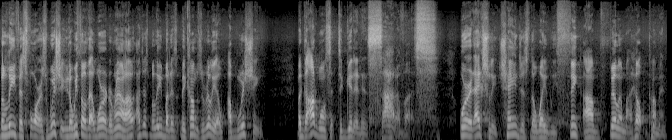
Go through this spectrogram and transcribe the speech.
belief as far as wishing. You know, we throw that word around. I, I just believe, but it becomes really a, a wishing. But God wants it to get it inside of us, where it actually changes the way we think. I'm feeling my help coming.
